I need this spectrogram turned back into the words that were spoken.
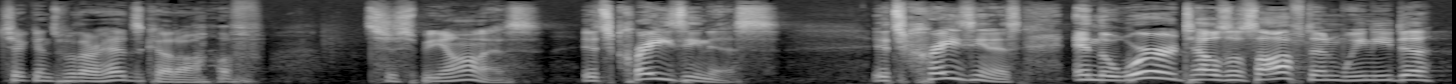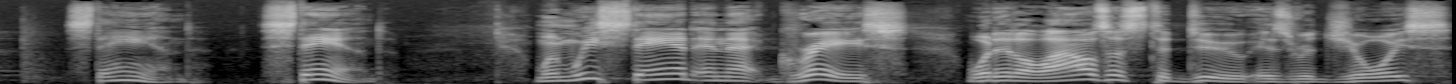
chickens with our heads cut off. Let's just be honest. It's craziness. It's craziness. And the word tells us often we need to stand. Stand. When we stand in that grace, what it allows us to do is rejoice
